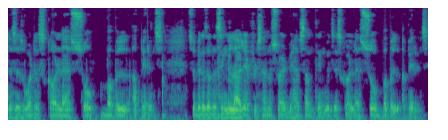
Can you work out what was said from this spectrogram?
This is what is called as soap bubble appearance. So, because of the single large air-filled sinusoid, we have something which is called as soap bubble appearance.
